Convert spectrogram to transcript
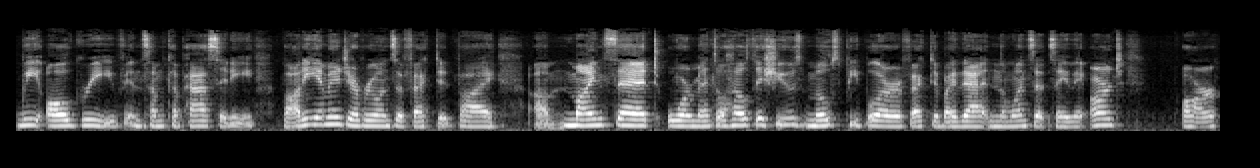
we all grieve in some capacity. Body image, everyone's affected by. Um, mindset or mental health issues, most people are affected by that, and the ones that say they aren't are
